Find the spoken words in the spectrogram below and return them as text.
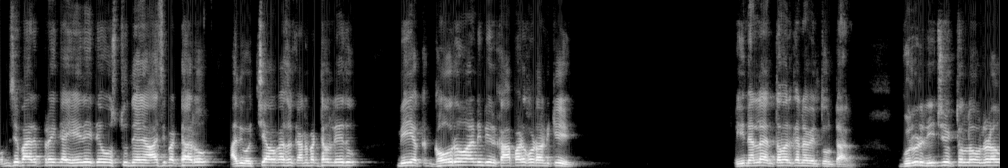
వంశపారపర్యంగా ఏదైతే వస్తుంది అని ఆశపడ్డారో అది వచ్చే అవకాశం కనబడటం లేదు. మీ యొక్క గౌరవాన్ని మీరు కాపాడుకోవడానికి ఈ నెల ఎంతవరకైనా వెళ్తూ ఉంటారు. గురుడు నీచయుక్తంలో ఉండడం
